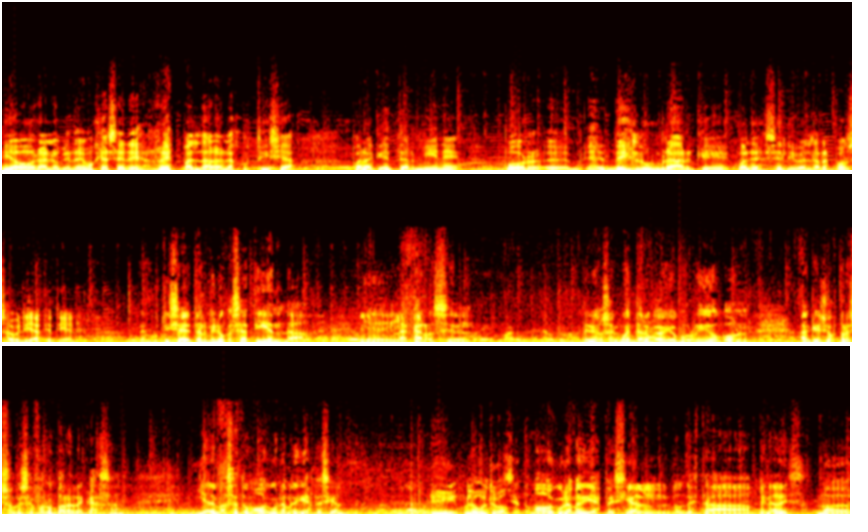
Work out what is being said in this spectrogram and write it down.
y ahora lo que tenemos que hacer es respaldar a la justicia para que termine por eh, eh, deslumbrar que, cuál es el nivel de responsabilidad que tiene. La justicia determinó que se atienda en la cárcel, teniendo en cuenta lo que había ocurrido con aquellos presos que se fueron para la casa. Y además se ha tomado alguna medida especial. ¿Y lo último? ¿Se ha tomado alguna medida especial donde está Penades? Nada.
